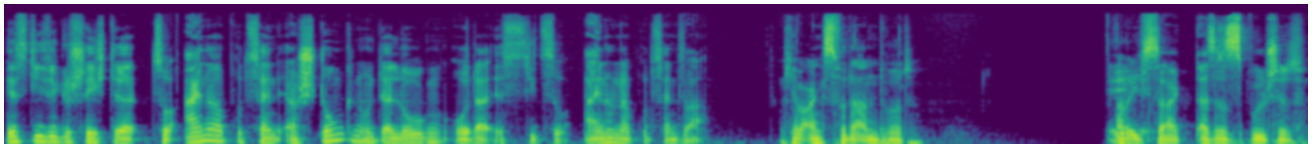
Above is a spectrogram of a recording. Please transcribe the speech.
Ist diese Geschichte zu 100% erstunken und erlogen oder ist sie zu 100% wahr? Ich habe Angst vor der Antwort. Aber ich sag, also das ist Bullshit.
